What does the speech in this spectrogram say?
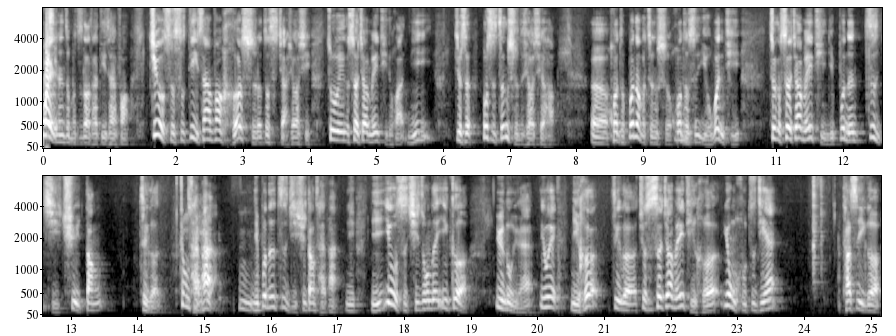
外人怎么知道他第三方？就是是第三方核实了这是假消息。作为一个社交媒体的话，你就是不是真实的消息哈，呃，或者不那么真实，或者是有问题，这个社交媒体你不能自己去当这个。裁判，嗯，你不能自己去当裁判，你你又是其中的一个运动员，因为你和这个就是社交媒体和用户之间，它是一个，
